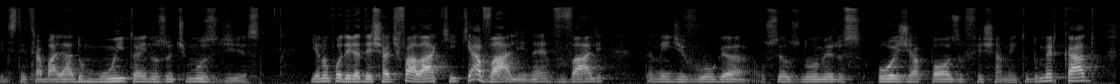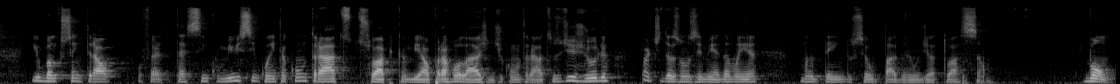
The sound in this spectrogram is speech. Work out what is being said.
Eles têm trabalhado muito aí nos últimos dias. E eu não poderia deixar de falar aqui que a Vale, né? Vale também divulga os seus números hoje após o fechamento do mercado e o Banco Central oferta até 5.050 contratos de swap cambial para rolagem de contratos de julho a partir das 11h30 da manhã, mantendo seu padrão de atuação. Bom,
